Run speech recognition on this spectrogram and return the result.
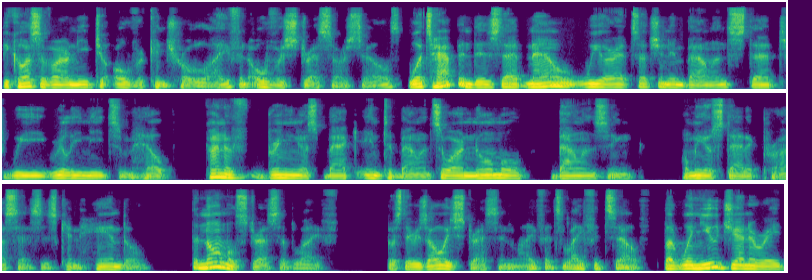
because of our need to over control life and overstress ourselves. What's happened is that now we are at such an imbalance that we really need some help kind of bringing us back into balance so our normal balancing homeostatic processes can handle the normal stress of life because there is always stress in life. It's life itself. But when you generate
